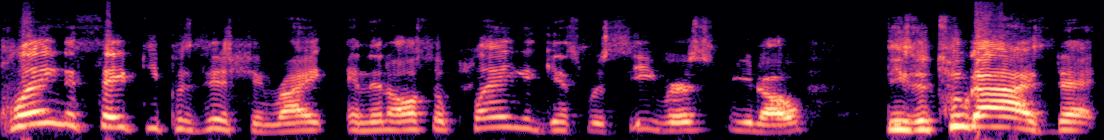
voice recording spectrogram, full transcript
playing the safety position, right, and then also playing against receivers. You know, these are two guys that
